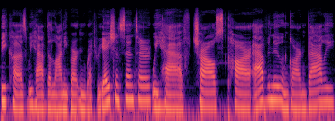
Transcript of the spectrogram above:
because we have the Lonnie Burton Recreation Center. We have Charles Carr Avenue in Garden Valley.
